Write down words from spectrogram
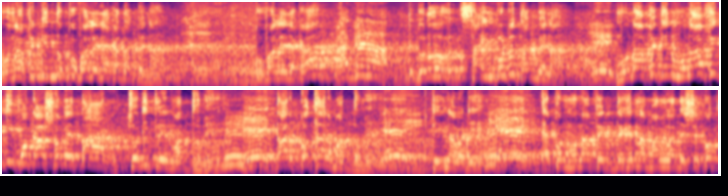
মোনাফিক কিন্তু কোফালে লেখা থাকবে না। কোফালে লেখা থাকবে না। কোনো সাইনবোর্ডও থাকবে না। মুনাফিকের মুনাফিকই প্রকাশ হবে তার চরিত্রের মাধ্যমে তার কথার মাধ্যমে। ঠিক না বাটি? এখন মুনাফিক দেখেন না বাংলাদেশে কত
